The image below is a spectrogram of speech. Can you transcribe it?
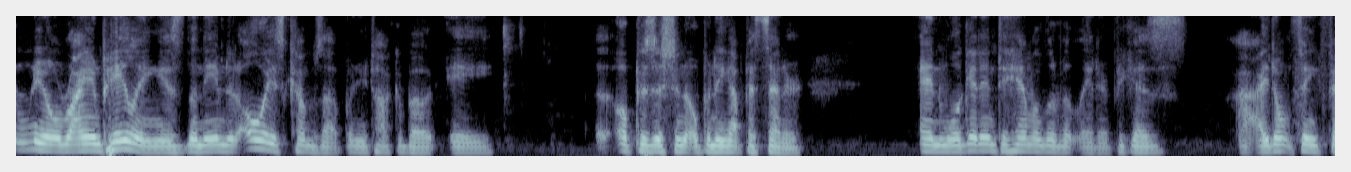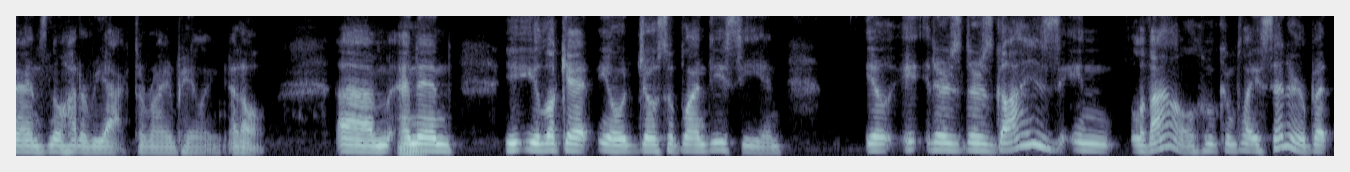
you know Ryan Poehling is the name that always comes up when you talk about a opposition opening up a center, and we'll get into him a little bit later because I don't think fans know how to react to Ryan Poehling at all. Um, and then you, you look at you know Joseph Blandisi and you know it, there's there's guys in Laval who can play center, but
